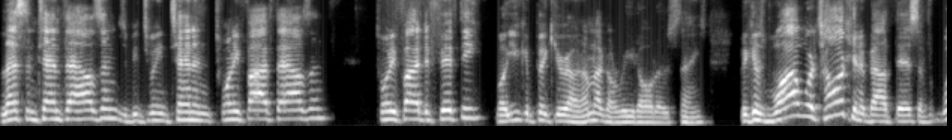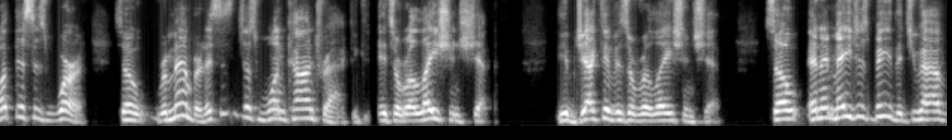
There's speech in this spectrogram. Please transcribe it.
less than 10,000? Is it between 10 and 25,000? 25 to 50? Well, you can pick your own. I'm not going to read all those things because while we're talking about this, of what this is worth. So remember, this isn't just one contract, it's a relationship. The objective is a relationship. So, and it may just be that you have,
